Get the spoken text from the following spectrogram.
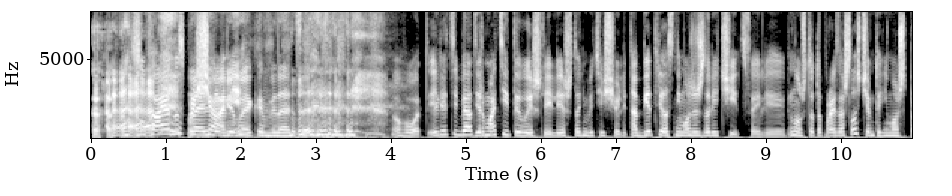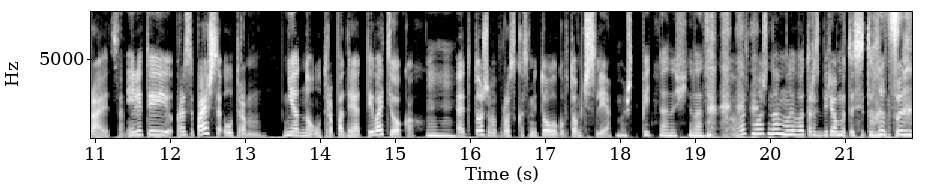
Сухая, но с прыщами. любимая комбинация. Вот. Или у тебя дерматиты вышли, или что-нибудь еще. Или обветрилась, не можешь залечиться. Или, ну, что-то произошло, с чем ты не можешь справиться. Или ты просыпаешься утром, не одно утро подряд, ты в отеках. Это тоже вопрос к косметологу в том числе. Может, пить на ночь не надо? Возможно, мы вот разберем эту ситуацию.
